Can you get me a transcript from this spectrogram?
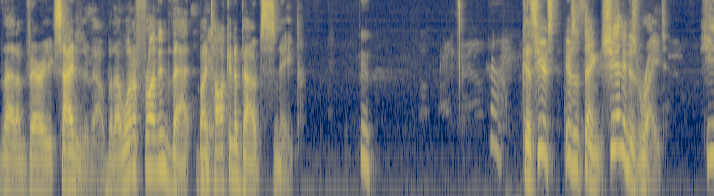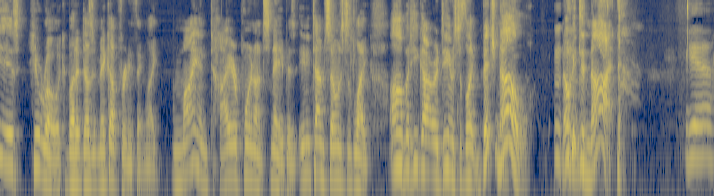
that I'm very excited about, but I want to front into that by hmm. talking about Snape. Hmm. Because here's here's the thing. Shannon is right. He is heroic, but it doesn't make up for anything. Like my entire point on Snape is anytime someone's just like, "Oh, but he got redeemed," it's just like, "Bitch, no, no, he did not. Yeah.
